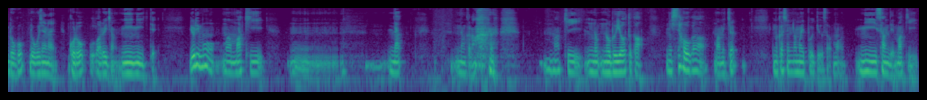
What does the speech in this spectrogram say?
ロゴ？ロゴじゃない？語呂？悪いじゃん？22って。よりもまあ牧うんななんかな？牧信代とかにした方がまあめっちゃ昔の名前っぽいけどさ、まあ、23で牧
